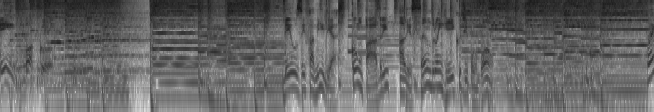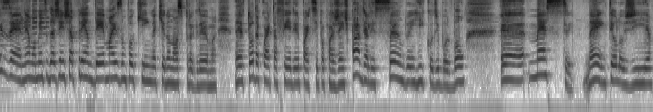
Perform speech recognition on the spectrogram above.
Em Foco. Deus e Família, com o padre Alessandro Henrico de Bombom. Pois é, né? Momento da gente aprender mais um pouquinho aqui no nosso programa. Né? Toda quarta-feira ele participa com a gente, Padre Alessandro Henrico de Bourbon, é, mestre né, em teologia,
